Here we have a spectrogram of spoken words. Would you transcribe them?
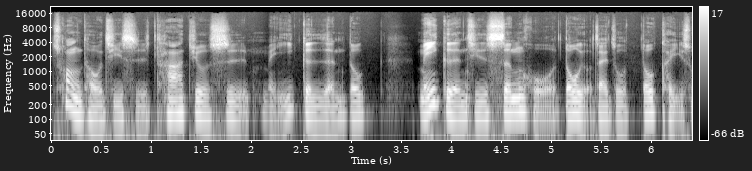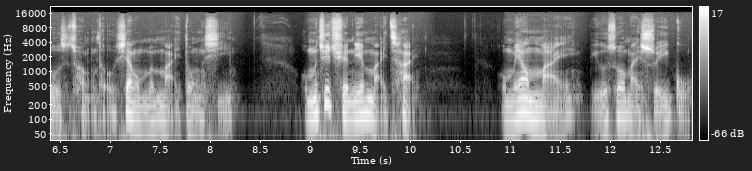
创投其实它就是每一个人都每一个人其实生活都有在做，都可以说是创投。像我们买东西，我们去全联买菜，我们要买，比如说买水果。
